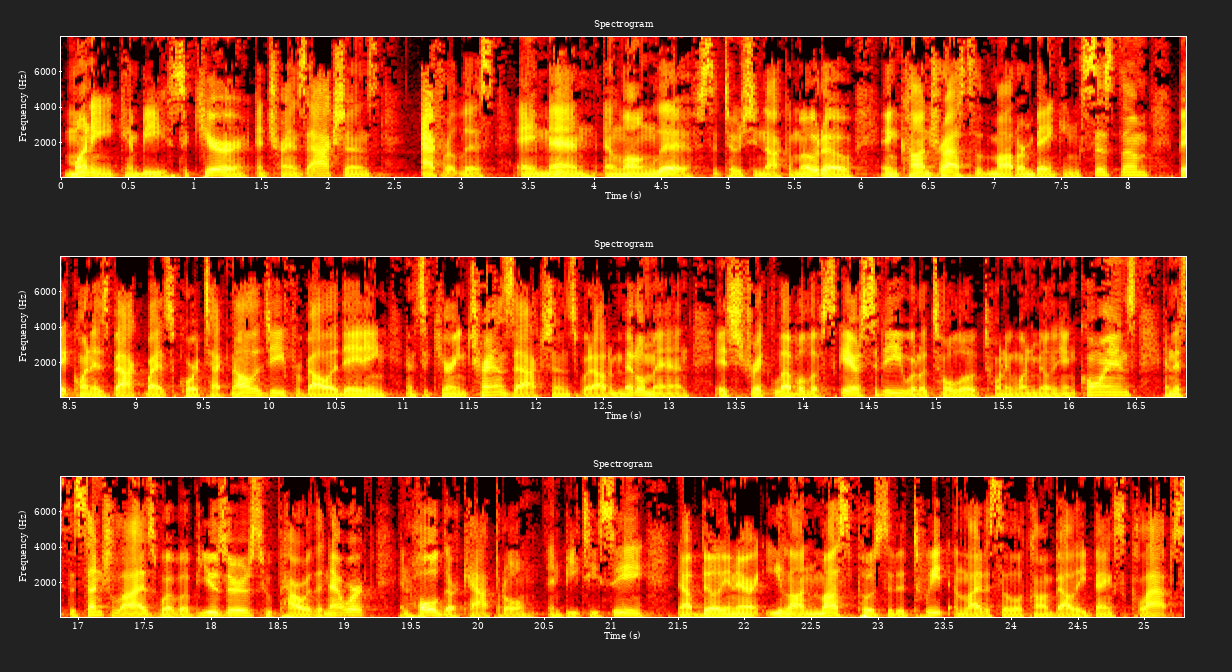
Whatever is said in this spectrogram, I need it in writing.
money can be secure and transactions effortless. Amen. And long live Satoshi Nakamoto. In contrast to the modern banking system, Bitcoin is backed by its core technology for validating and securing transactions without a middleman, its strict level of scarcity with a total of 21 million coins, and its decentralized web of users who power the network and hold their capital in BTC. Now, billionaire Elon Musk posted a tweet in light of Silicon Valley Bank's collapse,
